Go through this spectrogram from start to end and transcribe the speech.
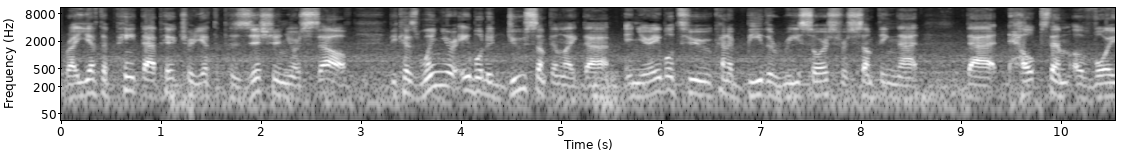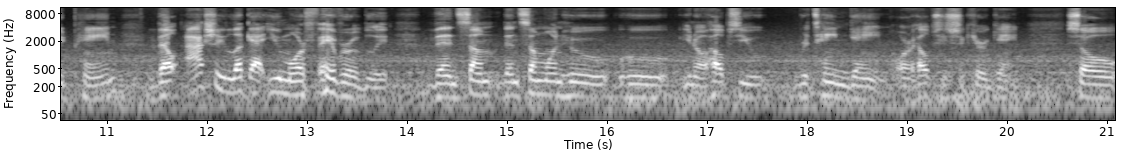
right? You have to paint that picture. You have to position yourself because when you're able to do something like that and you're able to kind of be the resource for something that that helps them avoid pain they'll actually look at you more favorably than some than someone who who you know helps you retain gain or helps you secure gain. So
